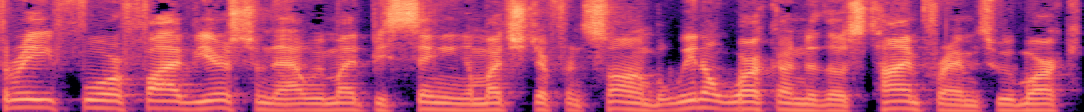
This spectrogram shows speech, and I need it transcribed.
three, four, five years from now, we might be singing a much different song, but we don't work under those time frames. We work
